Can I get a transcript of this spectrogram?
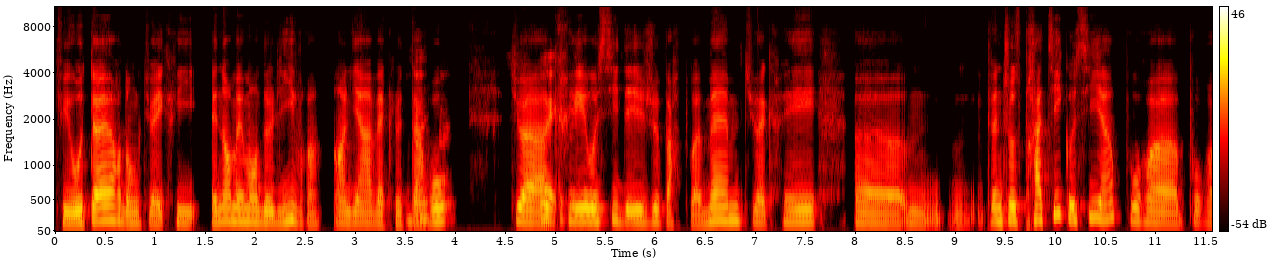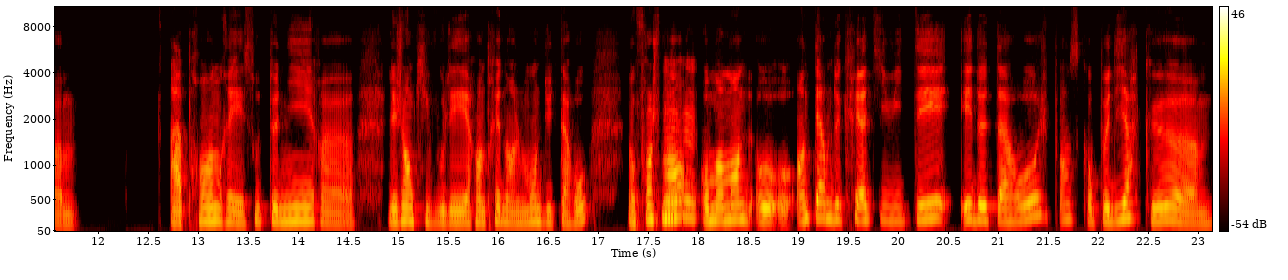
tu es auteur, donc tu as écrit énormément de livres en lien avec le tarot. Tu as créé aussi des jeux par toi-même, tu as créé plein de choses pratiques aussi hein, pour, pour apprendre et soutenir les gens qui voulaient rentrer dans le monde du tarot. Donc franchement, mmh au moment en termes de créativité et de tarot, je pense qu'on peut dire que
